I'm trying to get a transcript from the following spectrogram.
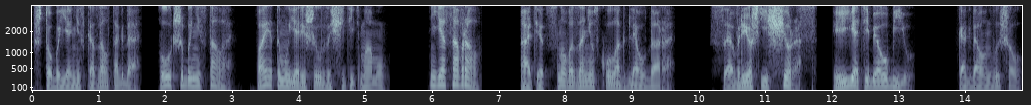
Что бы я ни сказал тогда, лучше бы не стало, поэтому я решил защитить маму. Я соврал. Отец снова занес кулак для удара. «Соврешь еще раз, и я тебя убью!» Когда он вышел,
